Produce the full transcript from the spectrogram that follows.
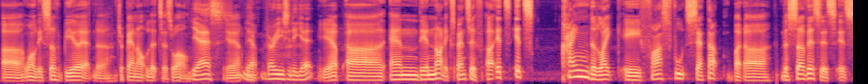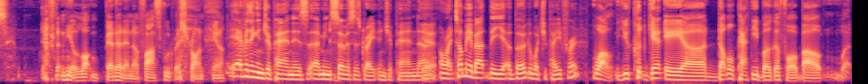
Uh, well, they serve beer at the Japan outlets as well. Yes. Yeah, Yep. yeah. Very easy to get. Yep, uh, and they're not expensive. Uh, it's it's kind of like a fast food setup, but uh, the service is is definitely a lot better than a fast food restaurant. You know. Yeah, Everything in Japan is, I mean, service is great in Japan. Uh, Yeah. All right, tell me about the uh, burger, what you paid for it. Well, you could get a uh, double patty burger for about what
